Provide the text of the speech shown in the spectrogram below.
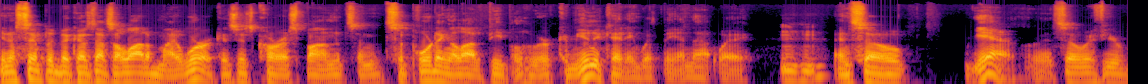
you know, simply because that's a lot of my work is just correspondence and supporting a lot of people who are communicating with me in that way. Mm-hmm. And so, yeah, so if you're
